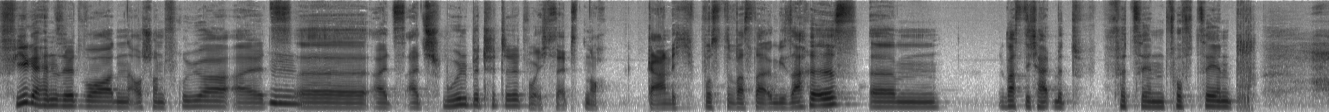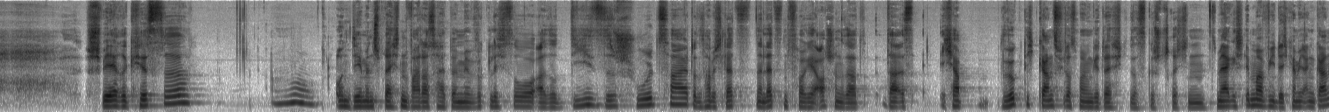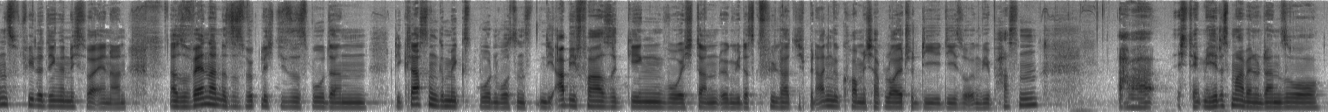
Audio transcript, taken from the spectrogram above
viel gehänselt worden, auch schon früher als, äh, als, als schwul betitelt, wo ich selbst noch gar nicht wusste, was da irgendwie Sache ist. Ähm, was dich halt mit 14, 15, pff, schwere Kiste. Und dementsprechend war das halt bei mir wirklich so, also diese Schulzeit, und das habe ich letzt, in der letzten Folge ja auch schon gesagt, da ist, ich habe wirklich ganz viel aus meinem Gedächtnis gestrichen. Das merke ich immer wieder. Ich kann mich an ganz viele Dinge nicht so erinnern. Also wenn, dann ist es wirklich dieses, wo dann die Klassen gemixt wurden, wo es in die Abi-Phase ging, wo ich dann irgendwie das Gefühl hatte, ich bin angekommen, ich habe Leute, die, die so irgendwie passen. Aber ich denke mir jedes Mal, wenn du dann so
